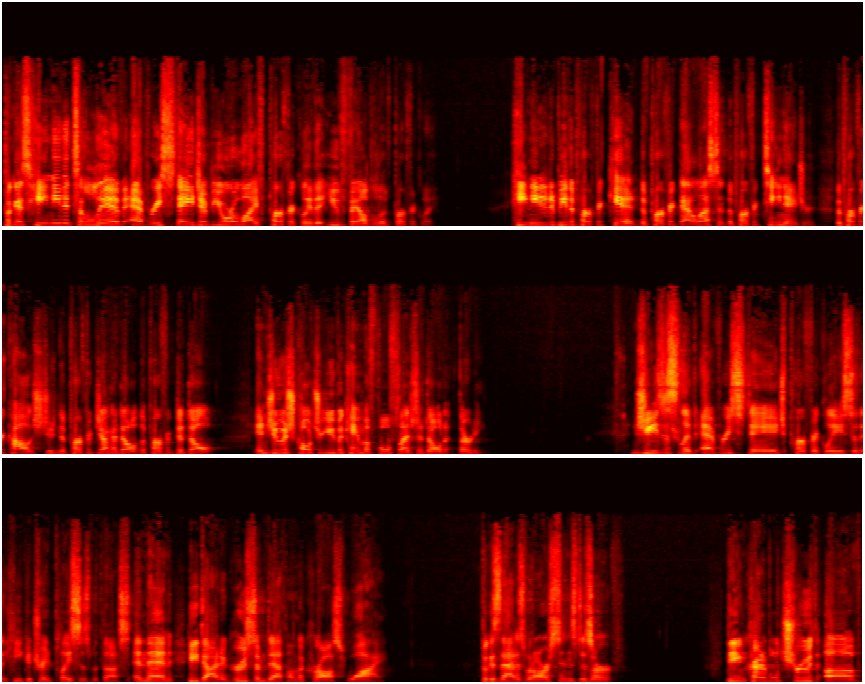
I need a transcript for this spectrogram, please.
Because he needed to live every stage of your life perfectly that you've failed to live perfectly. He needed to be the perfect kid, the perfect adolescent, the perfect teenager, the perfect college student, the perfect young adult, the perfect adult. In Jewish culture, you became a full fledged adult at 30. Jesus lived every stage perfectly so that he could trade places with us. And then he died a gruesome death on the cross. Why? Because that is what our sins deserve. The incredible truth of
